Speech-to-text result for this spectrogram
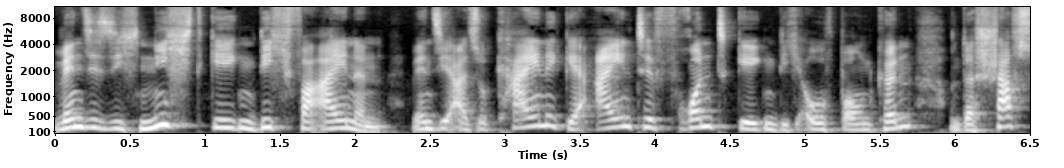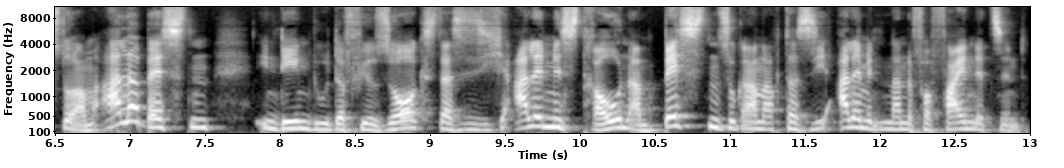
wenn sie sich nicht gegen dich vereinen, wenn sie also keine geeinte Front gegen dich aufbauen können. Und das schaffst du am allerbesten, indem du dafür sorgst, dass sie sich alle misstrauen, am besten sogar noch, dass sie alle miteinander verfeindet sind.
